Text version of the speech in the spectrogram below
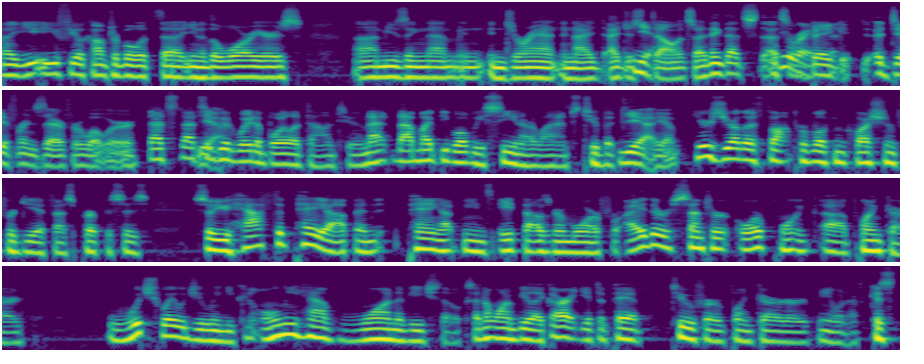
uh, you, you feel comfortable with uh, you know the Warriors um, using them in, in Durant, and I, I just Yeah. don't. So I think that's that's You're a right. big a difference there for what we're. That's that's Yeah. a good way to boil it down to, and that that might be what we see in our lineups too. But Yeah, yeah. Here's your other thought provoking question for DFS purposes. So you have to pay up, and paying up means eight thousand or more for either center or point uh, point guard. Which way would you lean? You can only have one of each though, because I don't want to be like, all right, you have to pay up two for a point guard or you know whatever. Because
